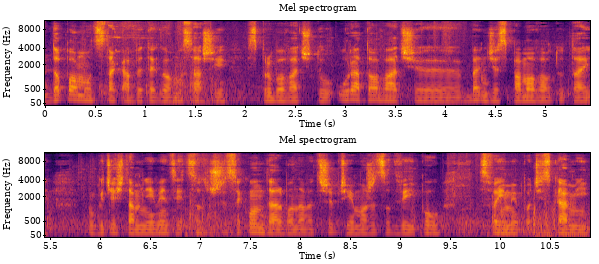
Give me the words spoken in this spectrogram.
dopomóc, tak aby tego Musashi spróbować tu uratować. Będzie spamował tutaj gdzieś tam mniej więcej co 3 sekundy, albo nawet szybciej, może co 2,5 swoimi pociskami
